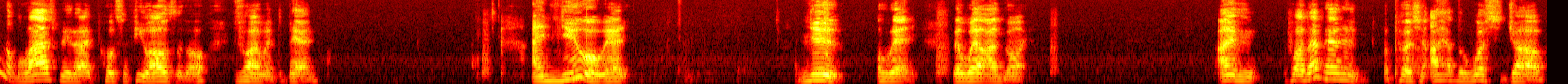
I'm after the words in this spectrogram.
in the last video that I posted a few hours ago, before I went to bed, I knew already, knew already that where I'm going. I'm, for a left-handed person, I have the worst job,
